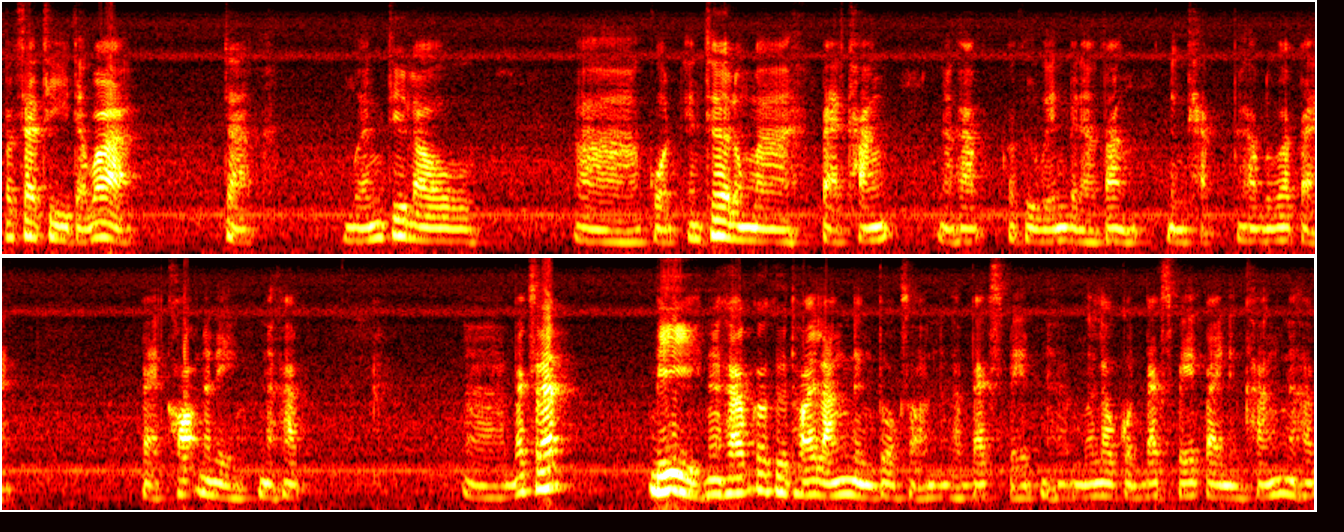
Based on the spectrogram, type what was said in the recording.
backslash t แต่ว่าจะเหมือนที่เราากด enter ลงมา 8 ครั้งนะครับ ก็คือเว้นไปแนวตั้ง 1 แท็บนะครับ หรือว่า 8 8เคาะนั่นเองนะครับ backslash b นะครับก็คือถอยหลัง 1 ตัวอักษรนะครับ backspace นะครับเหมือนเรากด backspace ไป 1 ครั้งนะครับ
